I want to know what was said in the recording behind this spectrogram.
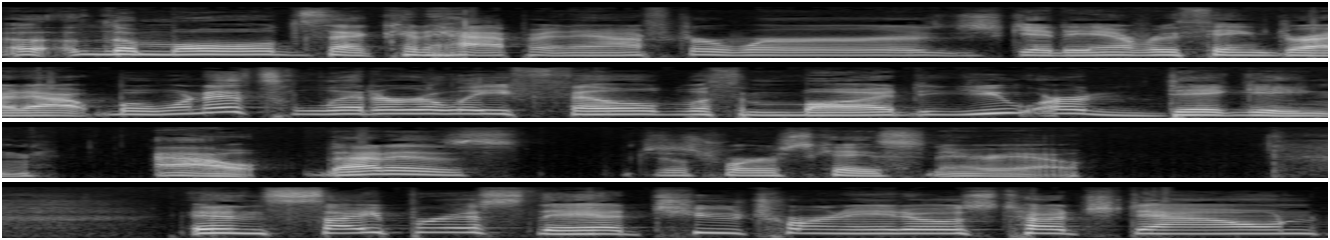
uh, the molds that could happen afterwards, getting everything dried out. But when it's literally filled with mud, you are digging out. That is just worst case scenario. In Cyprus, they had two tornadoes touch down,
